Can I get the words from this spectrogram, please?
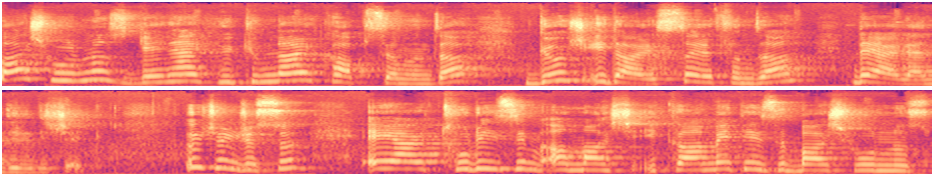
başvurunuz genel hükümler kapsamında Göç İdaresi tarafından değerlendirilecek. Üçüncüsü, eğer turizm amaçlı ikamet izni başvurunuz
